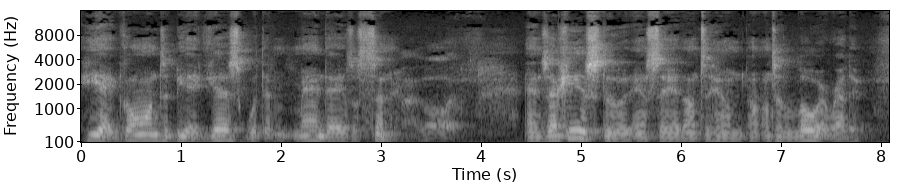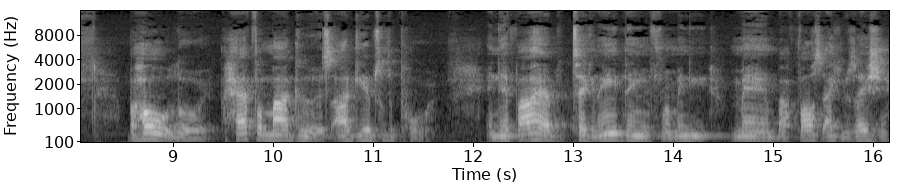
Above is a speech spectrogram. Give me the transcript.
he had gone to be a guest with a man that is a sinner. My Lord. And Zacchaeus stood and said unto him, unto the Lord rather, Behold, Lord, half of my goods I give to the poor. And if I have taken anything from any man by false accusation,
